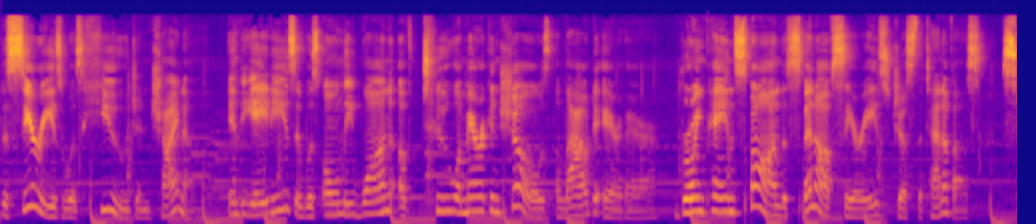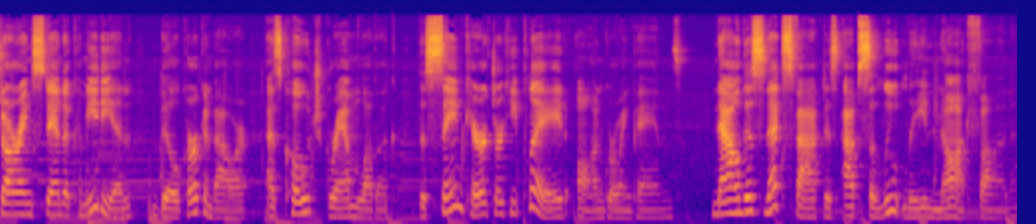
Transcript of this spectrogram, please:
The series was huge in China. In the 80s, it was only one of two American shows allowed to air there. Growing Pains spawned the spin off series Just the Ten of Us, starring stand up comedian Bill Kirchenbauer as Coach Graham Lubbock, the same character he played on Growing Pains. Now, this next fact is absolutely not fun.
